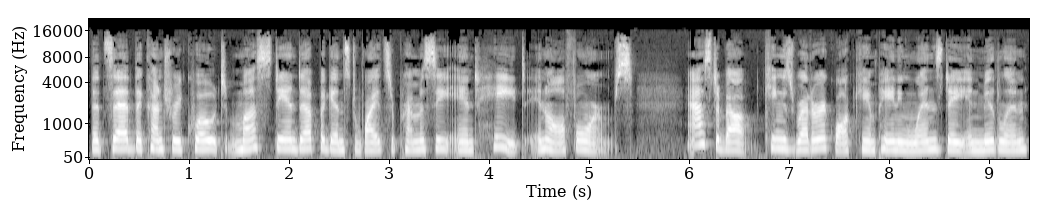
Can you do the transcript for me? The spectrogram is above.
that said the country, quote, must stand up against white supremacy and hate in all forms. Asked about King's rhetoric while campaigning Wednesday in Midland,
